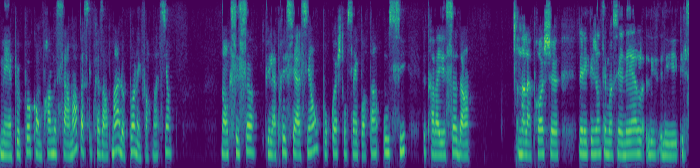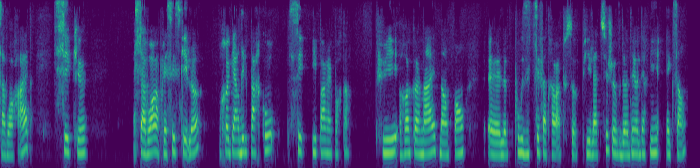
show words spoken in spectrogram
Mais elle ne peut pas comprendre nécessairement parce que présentement, elle n'a pas l'information. Donc, c'est ça. Puis l'appréciation, pourquoi je trouve ça important aussi de travailler ça dans, dans l'approche de l'intelligence émotionnelle les, puis le savoir-être, c'est que savoir apprécier ce qui est là, regarder le parcours, c'est hyper important. Puis reconnaître, dans le fond, euh, le positif à travers tout ça. Puis là-dessus, je vais vous donner un dernier exemple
